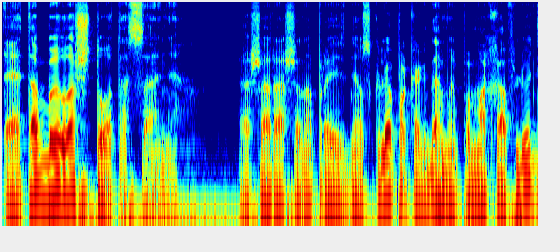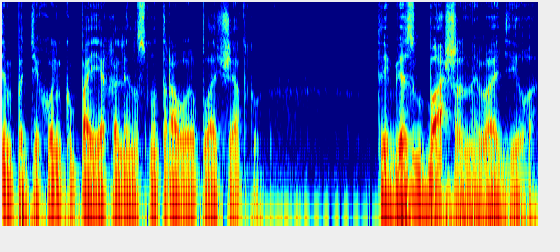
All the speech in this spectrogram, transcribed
Это было что-то, Саня. Ошарашенно произнес Клёпа, когда мы, помахав людям, потихоньку поехали на смотровую площадку. Ты безбашенный водила.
